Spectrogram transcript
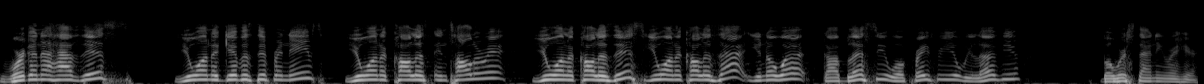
We're going to have this. You want to give us different names? You want to call us intolerant? You want to call us this? You want to call us that? You know what? God bless you. We'll pray for you. We love you. But we're standing right here.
